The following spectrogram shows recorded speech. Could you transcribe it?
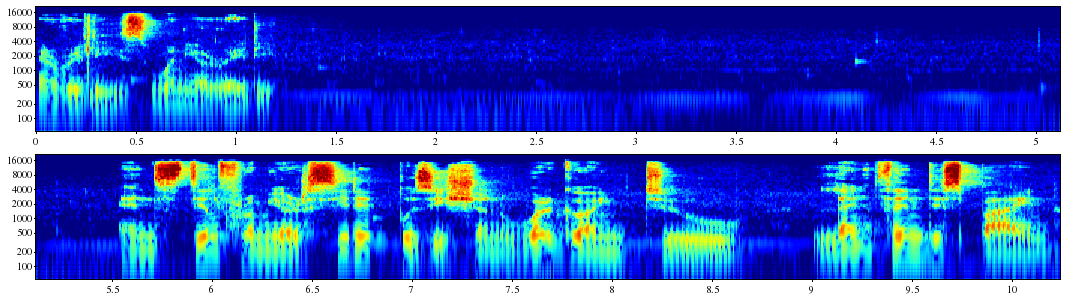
And release when you're ready. And still from your seated position, we're going to lengthen the spine,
